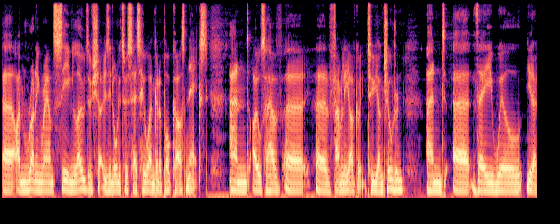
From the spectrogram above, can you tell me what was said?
uh, I'm running around seeing loads of shows in order to assess who I'm going to podcast next. And I also have uh, a family. I've got two young children, and uh, they will, you know.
